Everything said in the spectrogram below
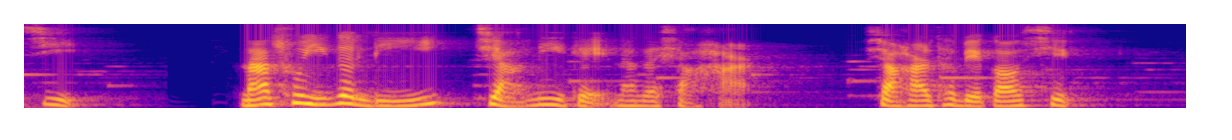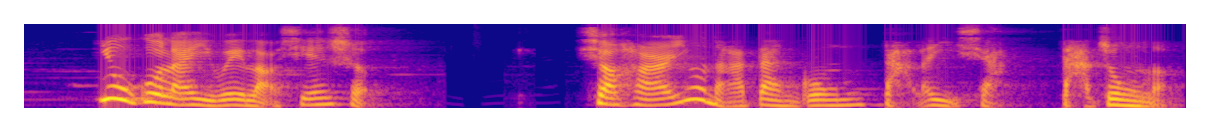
计，拿出一个梨奖励给那个小孩，小孩特别高兴。又过来一位老先生，小孩又拿弹弓打了一下，打中了。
